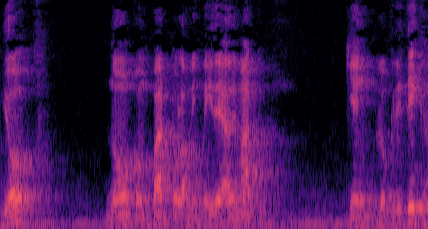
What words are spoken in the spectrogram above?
Yo no comparto la misma idea de Marcos, quien lo critica.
